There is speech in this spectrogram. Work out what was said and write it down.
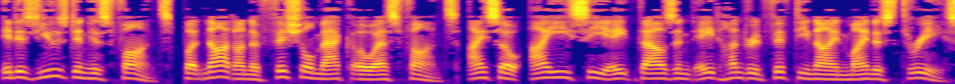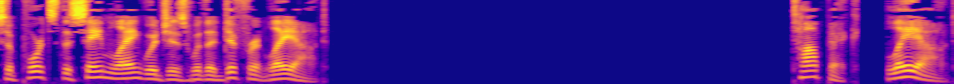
It is used in his fonts, but not on official Mac OS fonts. ISO IEC 8859-3 supports the same languages with a different layout. Layout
